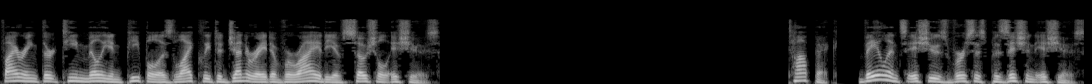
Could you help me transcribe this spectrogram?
firing 13 million people is likely to generate a variety of social issues. Valence issues versus position issues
